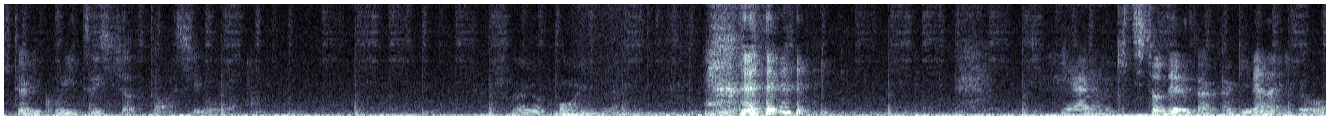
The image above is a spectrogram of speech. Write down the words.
一人孤立しちゃった白がそれが怖いんだよいやでも吉と出るとは限らないよ。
